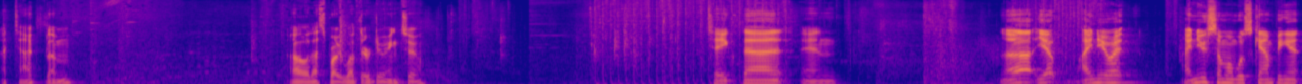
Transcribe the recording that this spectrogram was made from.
attack them. Oh, that's probably what they're doing too. Take that and uh yep, I knew it. I knew someone was camping it.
